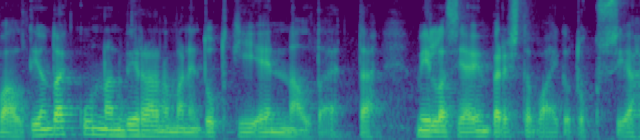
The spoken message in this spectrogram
valtion tai kunnan viranomainen tutkii ennalta, että millaisia ympäristövaikutuksia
